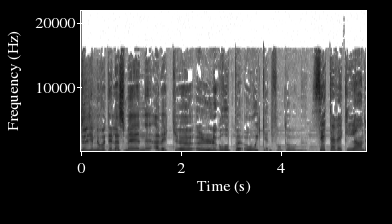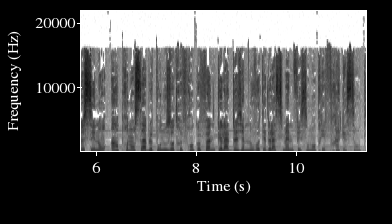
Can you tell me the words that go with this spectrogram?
Deuxième nouveauté de la semaine avec euh, le groupe Weekend Phantom. C'est avec l'un de ces noms imprononçables pour nous autres francophones que la deuxième nouveauté de la semaine fait son entrée fracassante.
